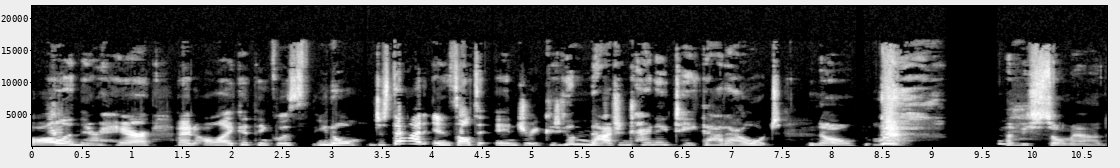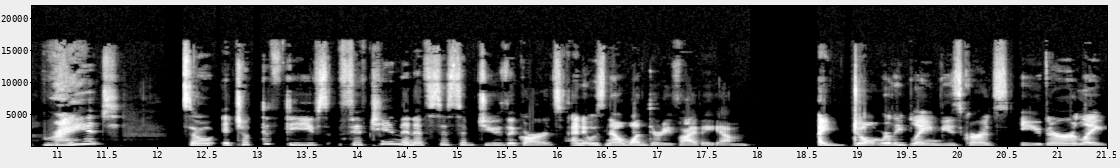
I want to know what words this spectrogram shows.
all in their hair and all I could think was, you know, just to add insult to injury, could you imagine trying to take that out? No. I'd be so mad. Right? So it took the thieves 15 minutes to subdue the guards, and it was now 1:35 a.m. I don't really blame these guards either. Like,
